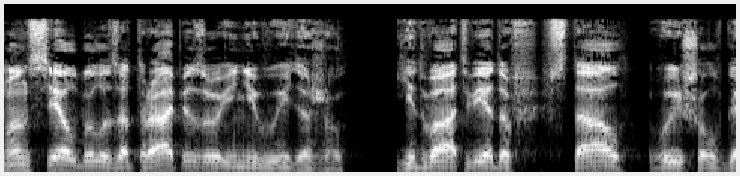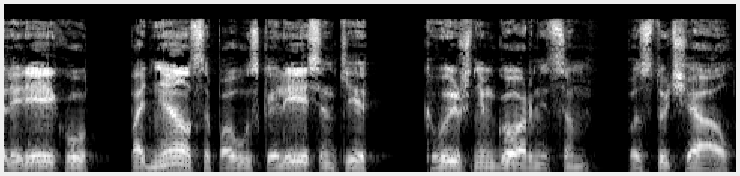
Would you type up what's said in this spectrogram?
Он сел было за трапезу и не выдержал. Едва отведав, встал, вышел в галерейку, поднялся по узкой лесенке к вышним горницам, постучал.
